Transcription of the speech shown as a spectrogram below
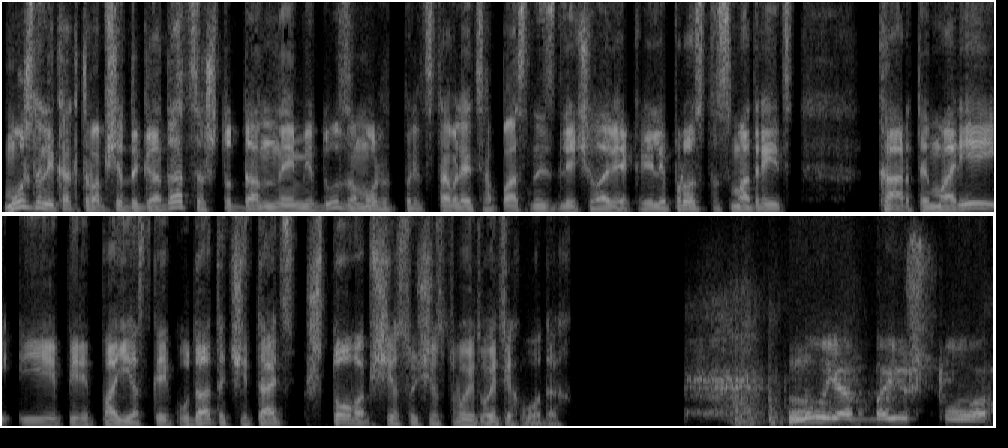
Можно ли как-то вообще догадаться, что данная медуза может представлять опасность для человека? Или просто смотреть карты морей и перед поездкой куда-то читать, что вообще существует в этих водах? Ну, я боюсь, что,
